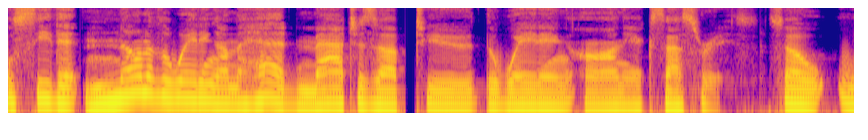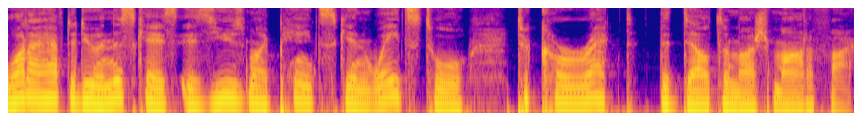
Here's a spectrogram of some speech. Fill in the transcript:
we'll see that none of the weighting on the head matches up to the weighting on the accessories. So what I have to do in this case is use my paint skin weights tool to correct the delta mush modifier.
